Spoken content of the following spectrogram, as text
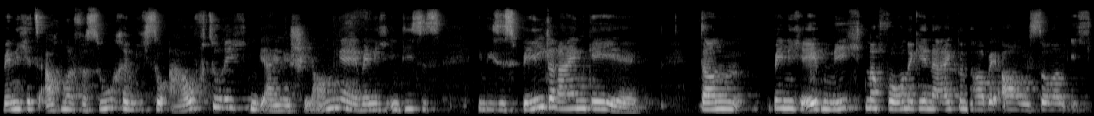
wenn ich jetzt auch mal versuche, mich so aufzurichten wie eine Schlange, wenn ich in dieses, in dieses Bild reingehe, dann bin ich eben nicht nach vorne geneigt und habe Angst, sondern ich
